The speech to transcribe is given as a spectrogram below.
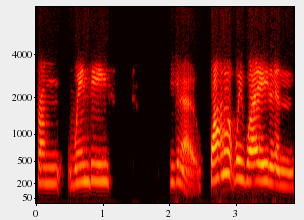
from Wendy's. You know, why don't we wait and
